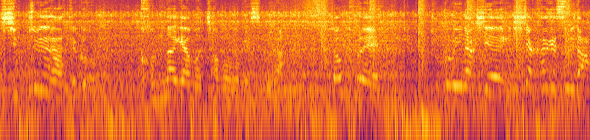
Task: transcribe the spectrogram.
집중해가지고 겁나게 한번 잡아보겠습니다. 점프의 쭈꾸미 낚시 시작하겠습니다.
